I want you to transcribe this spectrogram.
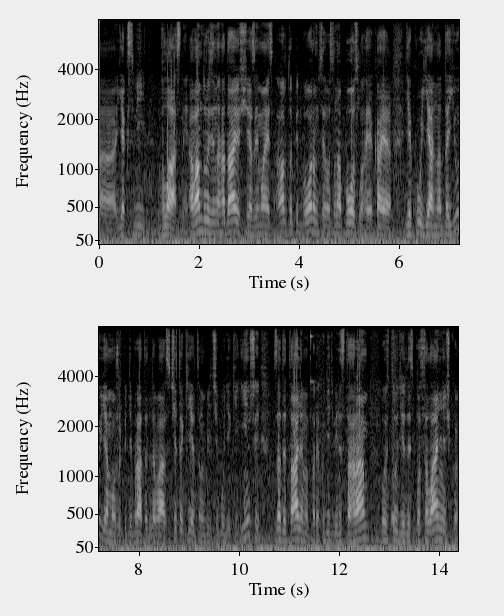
е, як свій власний. А вам, друзі, нагадаю, що я займаюся автопідбором. Це основна послуга, яка я, яку я надаю. Я можу підібрати для вас чи такий автомобіль, чи будь-який інший. За деталями переходіть в інстаграм. Ось тут є десь посиланнячко.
